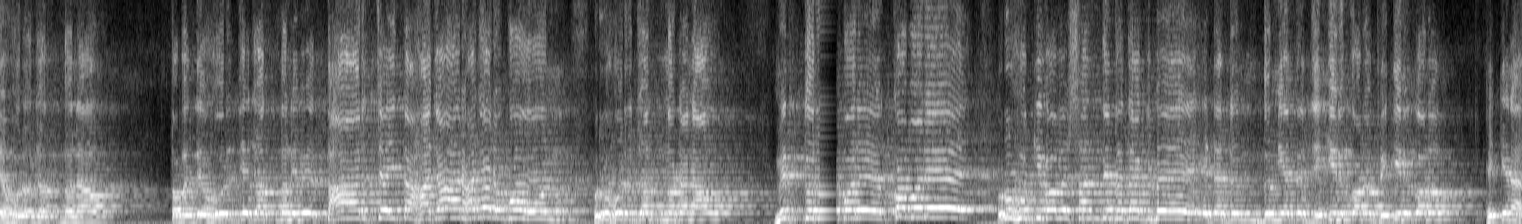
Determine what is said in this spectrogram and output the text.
দেহুর যত্ন নাও, তবে দেহুর যে যত্ন নেবে, তার চাইতে হাজার গুণ রুহুর যত্নটা নাও, মৃত্যুর পরে কবরে রুহু কীভাবে শান্তিতে থাকবে, এটা দুনিয়াতে জিকির করো, ফিকির করো, ঠিক কিনা?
